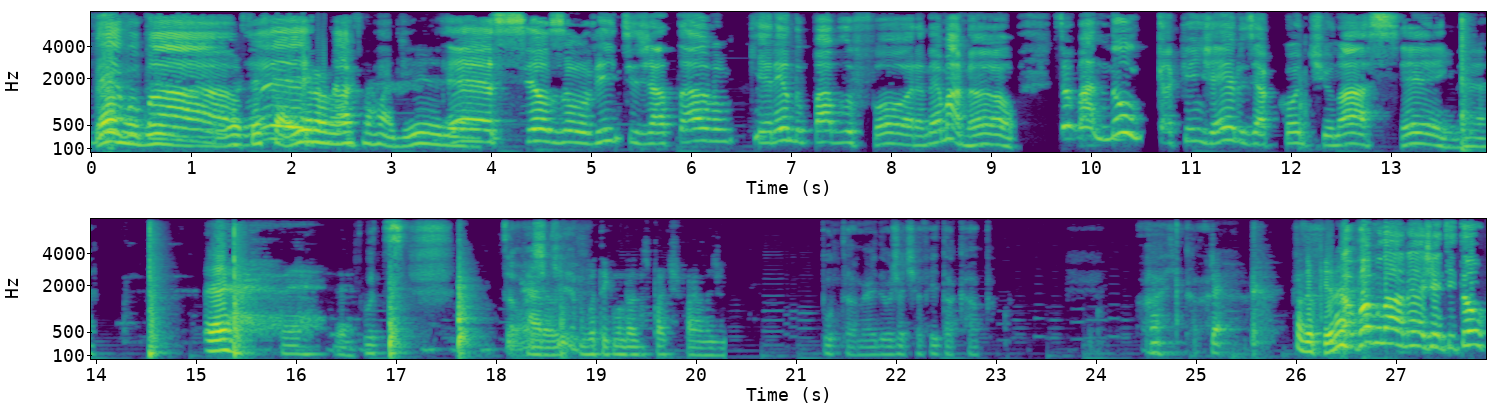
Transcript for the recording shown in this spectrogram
Oh, Vivo, Deus, Pablo! Vocês Aê! caíram na nossa armadilha. É, seus ouvintes já estavam querendo o Pablo fora, né? Mas não. Mas nunca que Engenheiros ia continuar sem, né? É, é. Putz. Então, Cara, acho que. eu vou ter que mudar no Spotify hoje. Puta merda, eu já tinha feito a capa. Ai, cara. É. Fazer o quê, né? Ah, vamos lá, né, gente? Então,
